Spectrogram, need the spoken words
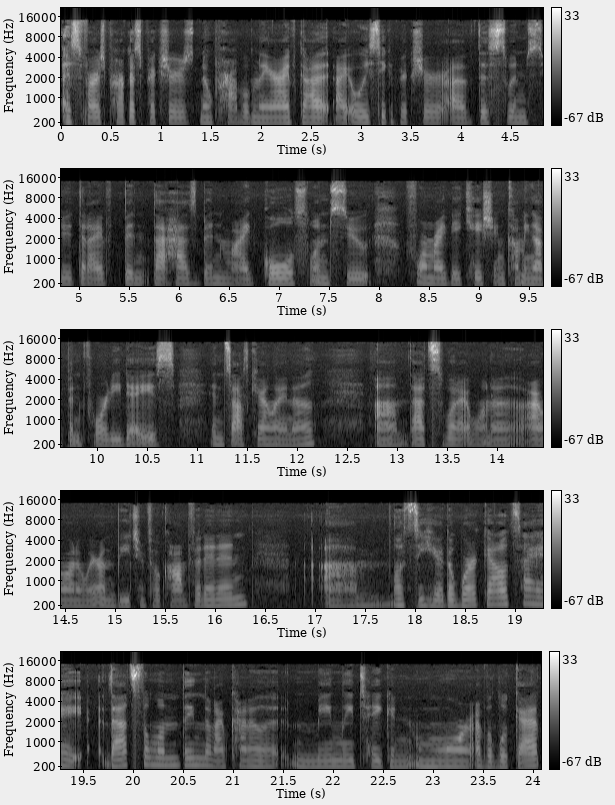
as far as progress pictures, no problem there. I've got I always take a picture of this swimsuit that I've been that has been my goal swimsuit for my vacation coming up in 40 days in South Carolina. Um, that's what I wanna I wanna wear on the beach and feel confident in. Um, let's see here the workouts. I that's the one thing that I've kind of mainly taken more of a look at.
